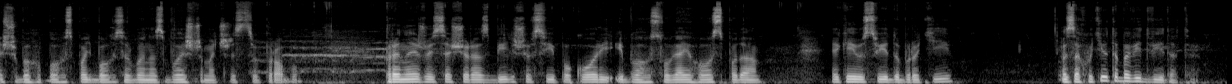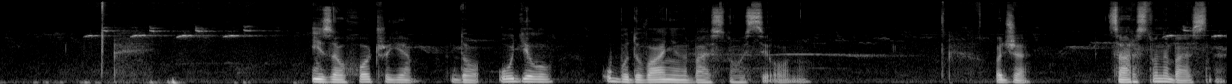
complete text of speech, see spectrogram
щоб Господь Бог зробив нас ближчими через цю пробу. Принижуйся щораз більше в своїй покорі і благословляй Господа, який у своїй доброті захотів тебе відвідати і заохочує до уділу у будуванні небесного Сіону. Отже, Царство Небесне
